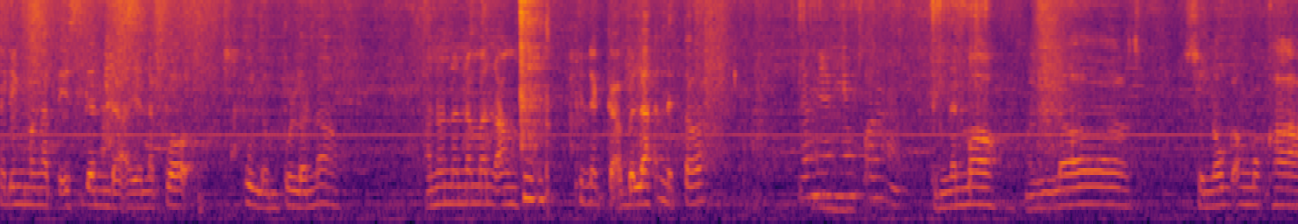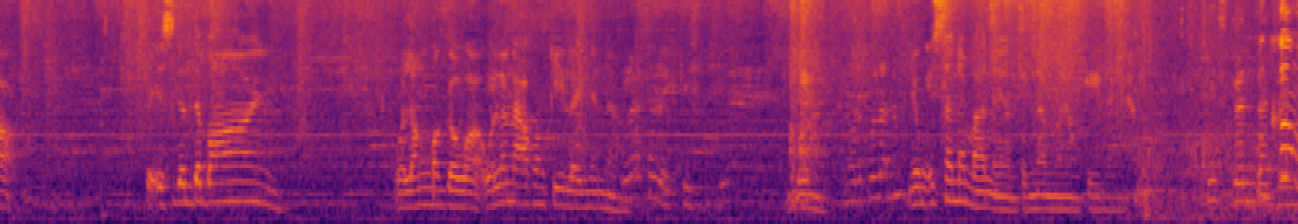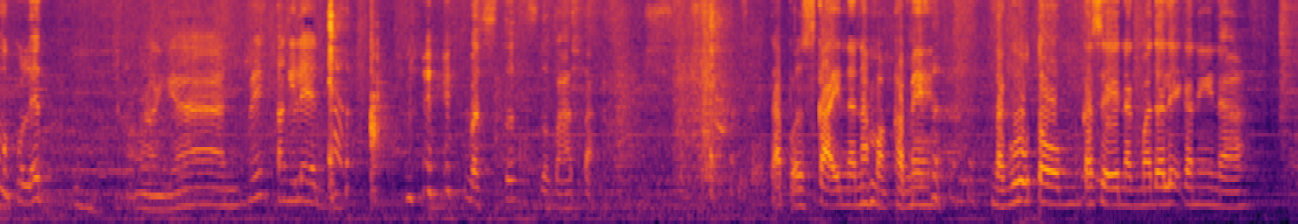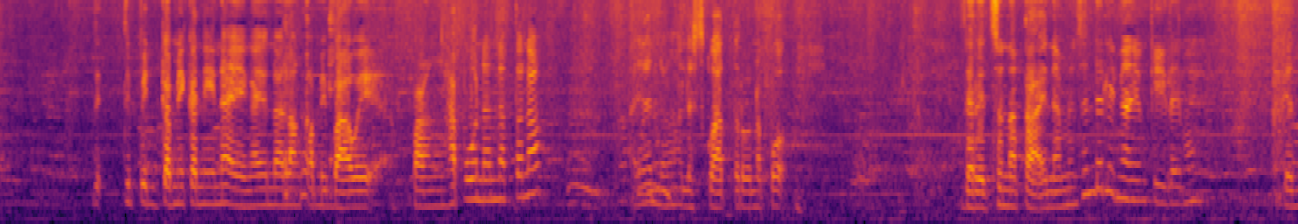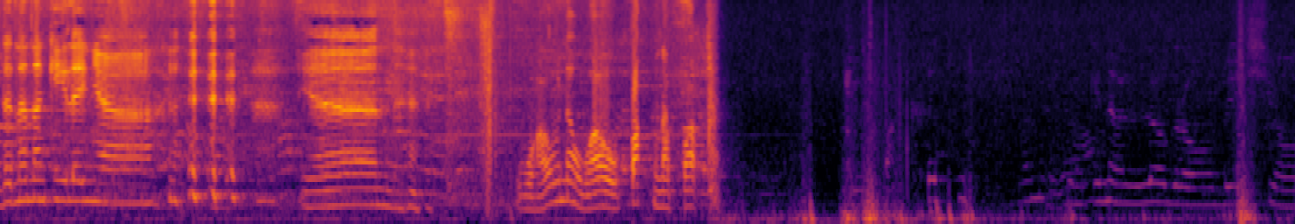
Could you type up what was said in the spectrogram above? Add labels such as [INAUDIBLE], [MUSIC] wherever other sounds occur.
Kaling mga tiis ganda, ayan na po. Pulang-pula na. Ano na naman ang [LAUGHS] pinagkaabalahan nito? Lang yan yung ano. Tingnan mo. Hala. Sunog ang mukha. Tiis ganda ba? Walang magawa. Wala na akong kilay niya na. Wala sa leki. Boom. Yung isa naman, ayan, tingnan mo yung kilay niya. Yes, ganda. Huwag kang makulit. Ayan. Wait, tagilid. [LAUGHS] Bastos na bata. Tapos kain na naman kami. Nagutom kasi nagmadali kanina. Ti- Tipid kami kanina eh. Ngayon na lang kami bawi. Pang hapunan na to, no? Hmm. Ayan, no? Alas 4 na po. Diretso na kain namin. Sandali nga yung kilay mo. Ganda na ng kilay niya. [LAUGHS] Yan. Wow na wow. Pak na pak. Grabe siya.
